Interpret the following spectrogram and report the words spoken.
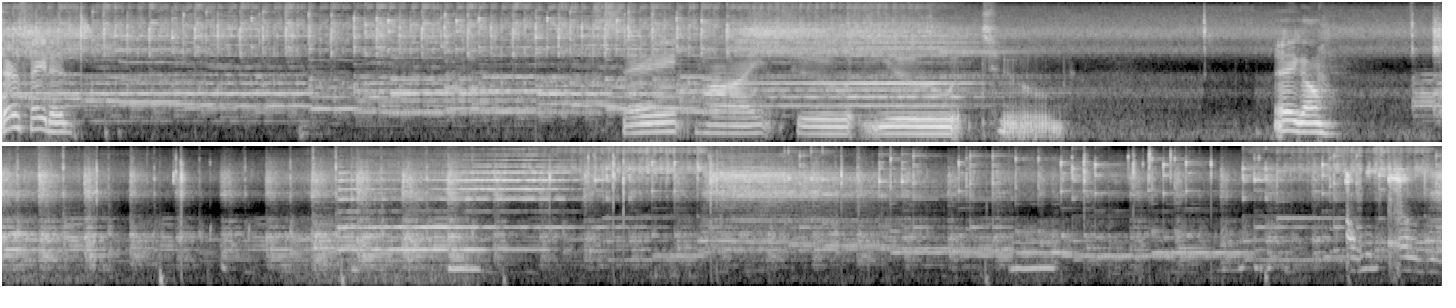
There's Faded. Say hi to YouTube. There you go. I went to everyone.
